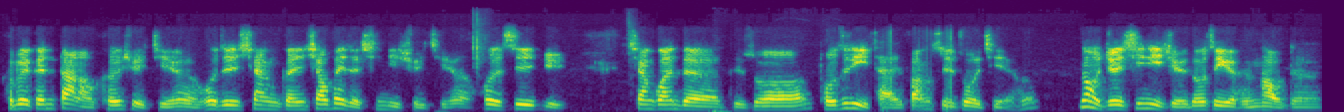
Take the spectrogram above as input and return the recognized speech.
可不可以跟大脑科学结合，或者是像跟消费者心理学结合，或者是与相关的，比如说投资理财方式做结合，那我觉得心理学都是一个很好的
